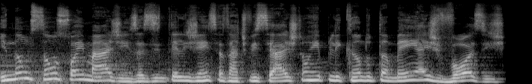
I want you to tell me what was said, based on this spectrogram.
E não são só imagens, as inteligências artificiais estão replicando também as vozes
